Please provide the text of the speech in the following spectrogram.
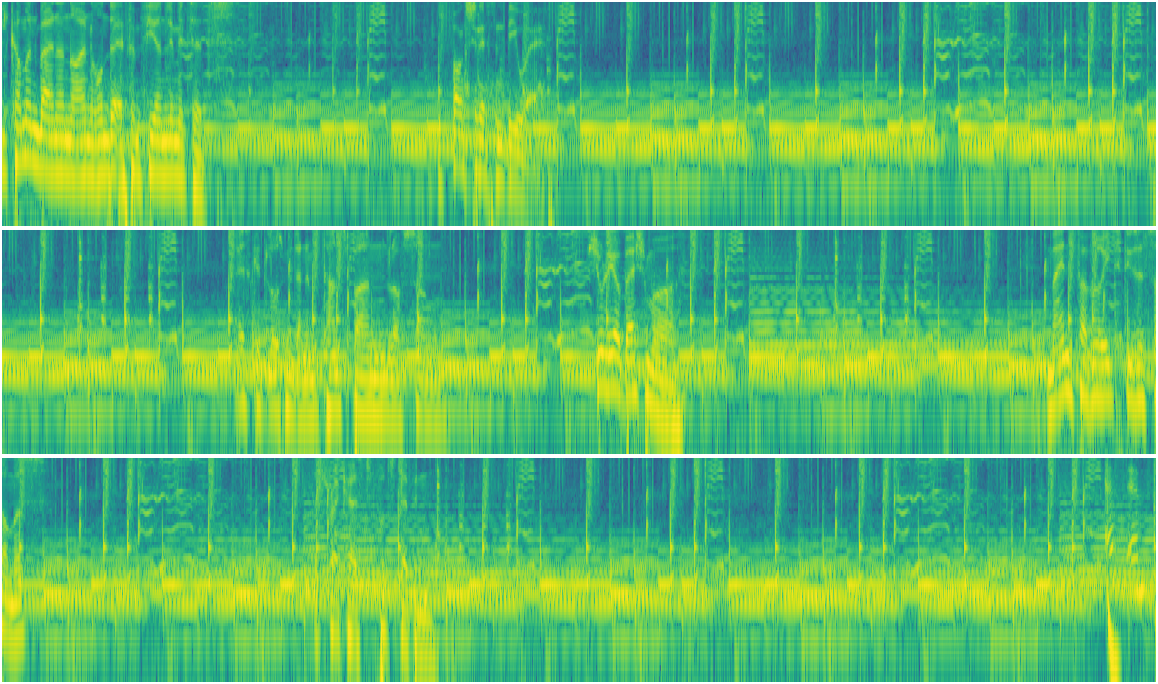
Willkommen bei einer neuen Runde FM4 Unlimited. Functionist and beware. Es geht los mit einem tanzbaren Love-Song. Julio Bashmore. Mein Favorit dieses Sommers. Der Track heißt Footsteppin'.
